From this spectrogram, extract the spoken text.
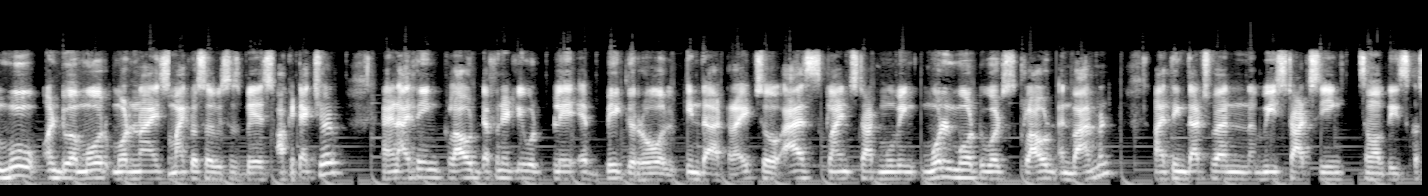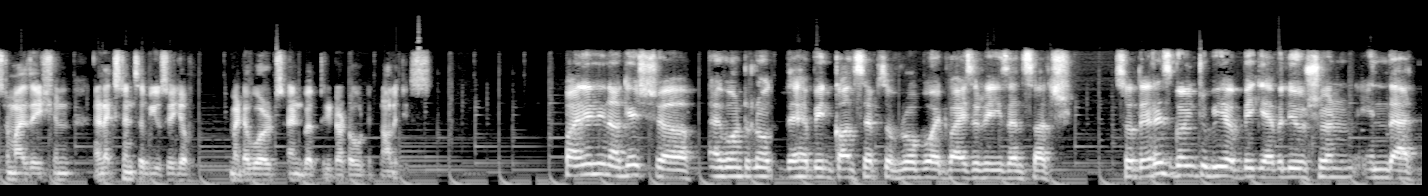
move onto a more modernized microservices based architecture and i think cloud definitely would play a big role in that right? So as clients start moving more and more towards cloud environment i think that's when we start seeing some of these customization and extensive usage of metaverse and web 3.0 technologies Finally, Nagesh, uh, I want to know there have been concepts of robo advisories and such. So there is going to be a big evolution in that.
